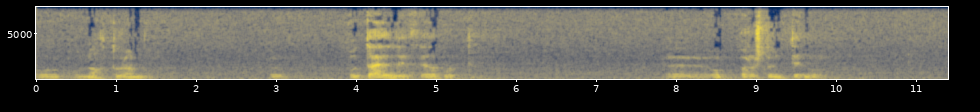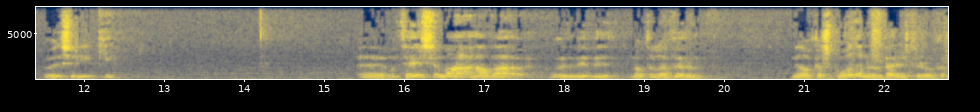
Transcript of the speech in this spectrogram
og, og náttúran og búttaeðlið eða bútt uh, og bara stundin og Guðs ríki. Uh, og þeir sem að hafa við, við, við náttúrulega förum með okkar skoðan og við berjumst fyrir okkar,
